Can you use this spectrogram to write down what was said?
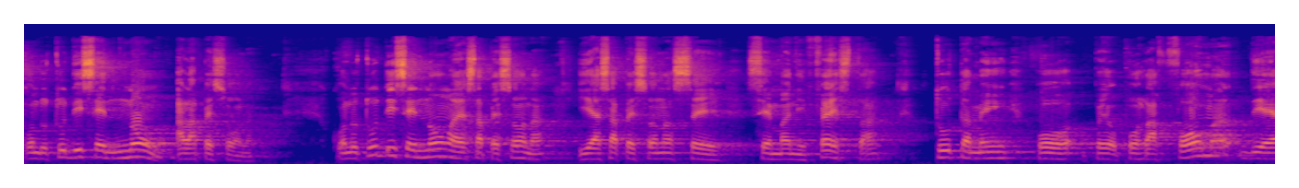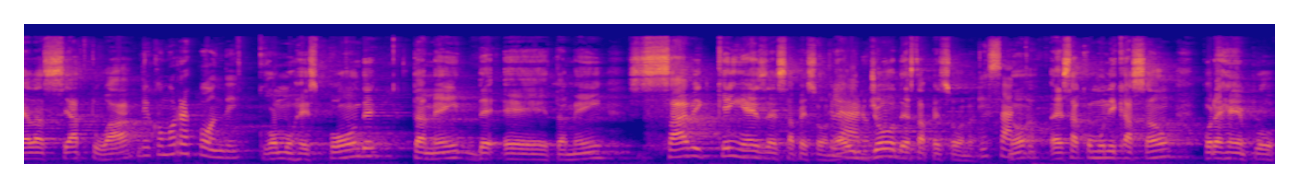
quando tu dices não a la pessoa. Quando tu dices não a essa pessoa e essa pessoa se, se manifesta, tu também por, por, por la forma de ela se atuar de como responde como responde também de, eh, também sabe quem é essa pessoa claro. é o eu desta pessoa Exato. Não? essa comunicação por exemplo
